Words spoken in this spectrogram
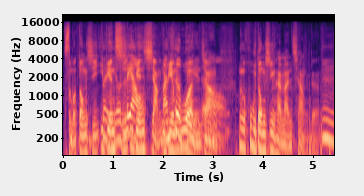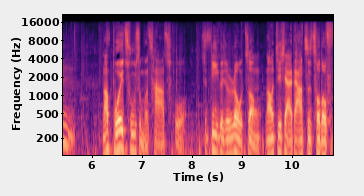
什么东西，一边吃一边想一边问，这样那个互动性还蛮强的。嗯，然后不会出什么差错。就第一个就是肉粽，然后接下来大家吃臭豆腐，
